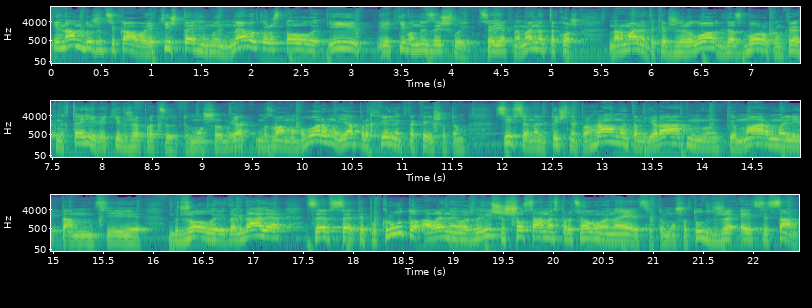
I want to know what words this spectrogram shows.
І нам дуже цікаво, які ж теги ми не використовували і які вони зайшли. Це, як на мене, також нормальне таке джерело для збору конкретних тегів, які вже працюють. Тому що, як ми з вами говоримо, я прихильник такий, що там ці всі аналітичні програми, там Єрак, Мармелі, там ці бджоли і так далі. Це все типу круто, але найважливіше, що саме спрацьовує на Etsy, тому що тут вже Etsy сам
